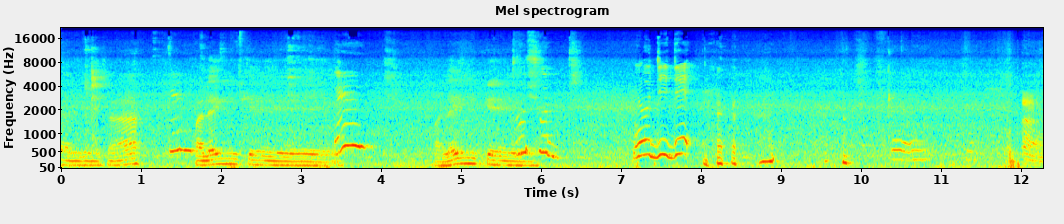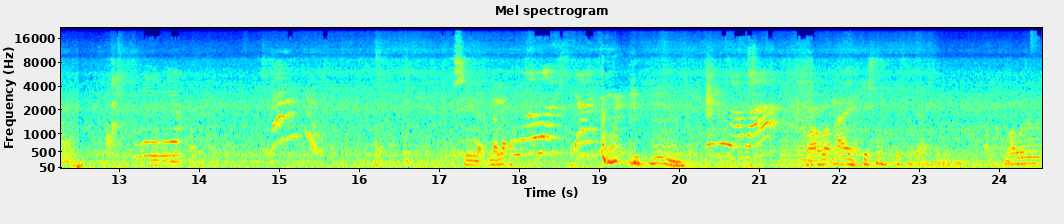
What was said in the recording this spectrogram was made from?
Galing kami sa palengke. Palengke. No. Didi. Silat na lang. Hmm. Wawa. Nga eh. Kiss mo. Kiss mo siya. Wawa naman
